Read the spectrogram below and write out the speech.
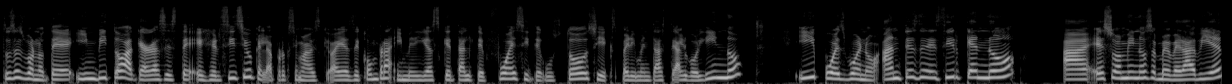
Entonces, bueno, te invito a que hagas este ejercicio, que la próxima vez que vayas de compra y me digas qué tal te fue, si te gustó, si experimentaste algo lindo. Y pues bueno, antes de decir que no, a eso a mí no se me verá bien,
